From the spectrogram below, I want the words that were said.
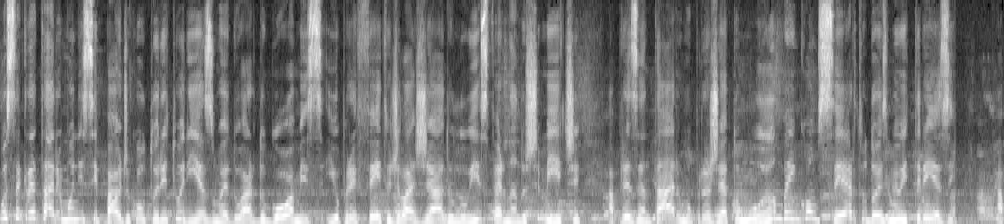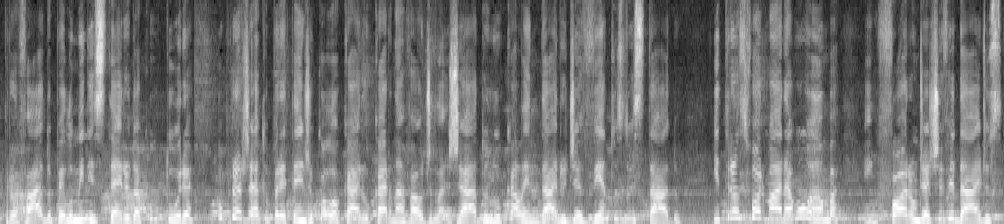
O secretário municipal de Cultura e Turismo, Eduardo Gomes, e o prefeito de Lajeado, Luiz Fernando Schmidt, apresentaram o projeto Muamba em Concerto 2013. Aprovado pelo Ministério da Cultura, o projeto pretende colocar o Carnaval de Lajeado no calendário de eventos do Estado e transformar a Muamba em fórum de atividades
